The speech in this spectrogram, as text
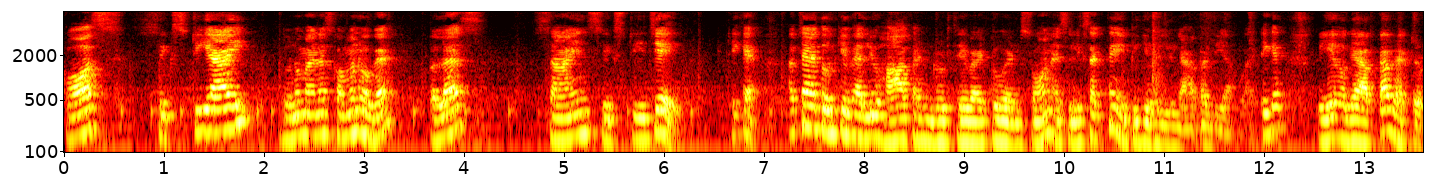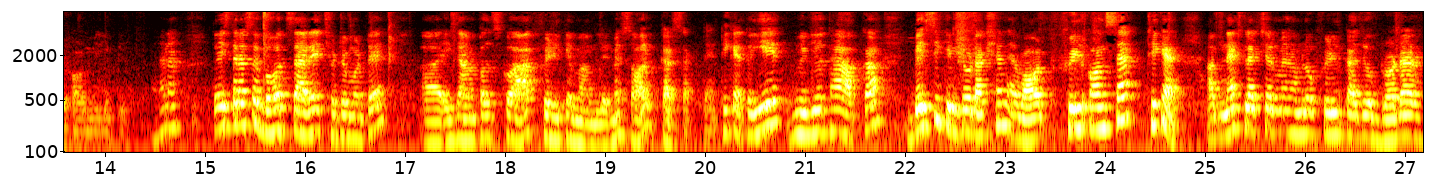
कॉस सिक्सटी आई दोनों माइनस कॉमन हो गए। प्लस साइन सिक्सटी जे, ठीक है? अब चाहे तो उनकी value half and root three by two and so on ऐसे लिख सकते हैं ईपी की वैल्यू यहाँ पर दिया हुआ है, ठीक है? तो ये हो गया आपका वेक्टर फॉर्म में ईपी है ना? तो इस तरह से बहुत सारे छोटे मोटे एग्जाम्पल्स को आप फ़ील्ड के मामले में सॉल्व कर सकते हैं, ठीक है? तो ये वीडियो था आपका basic introduction about field concept ठीक है? अब नेक्स्ट लेक्चर में हम लोग फ़ील्ड का जो ब्रॉडर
